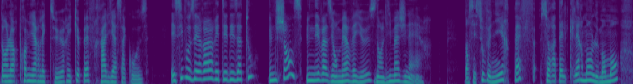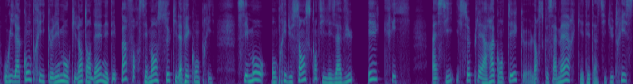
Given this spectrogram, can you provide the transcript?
dans leur première lecture et que Pef rallie à sa cause. Et si vos erreurs étaient des atouts, une chance, une évasion merveilleuse dans l'imaginaire. Dans ses souvenirs, Pef se rappelle clairement le moment où il a compris que les mots qu'il entendait n'étaient pas forcément ceux qu'il avait compris. Ces mots ont pris du sens quand il les a vus écrits. Ainsi, il se plaît à raconter que lorsque sa mère, qui était institutrice,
